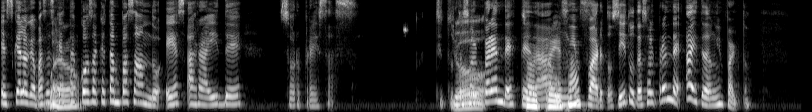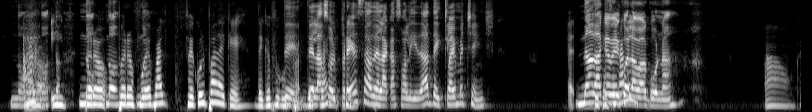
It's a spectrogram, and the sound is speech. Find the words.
Es que lo que pasa es que estas cosas que están pasando es a raíz de sorpresas. Si tú Yo- te sorprendes, te da un ¿Sorpresas? infarto. Sí, tú te sorprendes, ay, te da un infarto. No, Ah, no, y- no, pero, no, pero fue, no. par- fue culpa de qué? ¿De qué fue de, culpa? de la sorpresa, de la casualidad, del climate change. Eh, Nada ¿de que ver con la vacuna. Ah, ok.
